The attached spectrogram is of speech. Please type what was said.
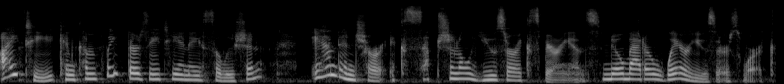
IT can complete their ZTNA solution and ensure exceptional user experience no matter where users work.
